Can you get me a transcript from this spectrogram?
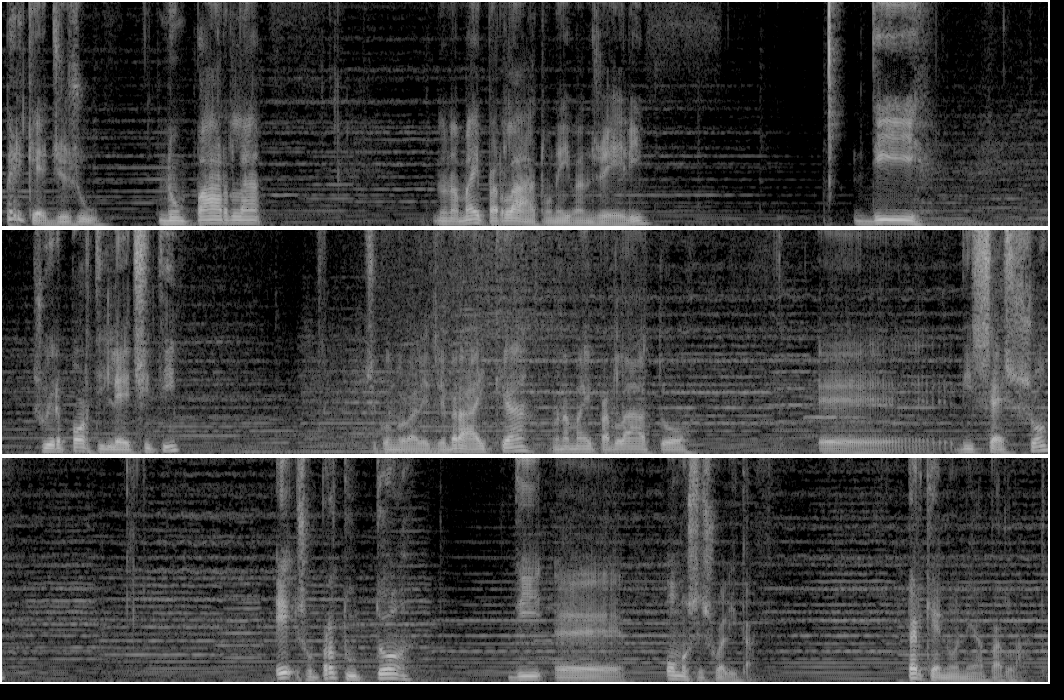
perché Gesù non parla, non ha mai parlato nei Vangeli di, sui rapporti illeciti, secondo la legge ebraica, non ha mai parlato eh, di sesso e soprattutto di eh, omosessualità. Perché non ne ha parlato?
